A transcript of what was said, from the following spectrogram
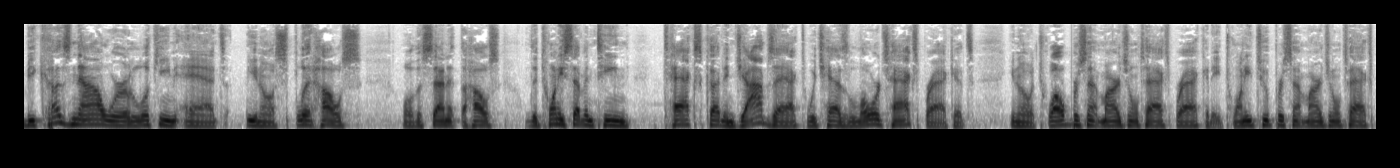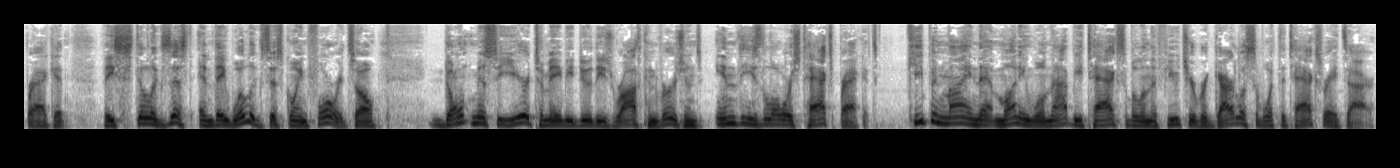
because now we're looking at, you know, a split house, well, the Senate, the House, the 2017 Tax Cut and Jobs Act, which has lower tax brackets, you know, a 12% marginal tax bracket, a 22% marginal tax bracket, they still exist and they will exist going forward. So don't miss a year to maybe do these Roth conversions in these lowest tax brackets. Keep in mind that money will not be taxable in the future, regardless of what the tax rates are.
